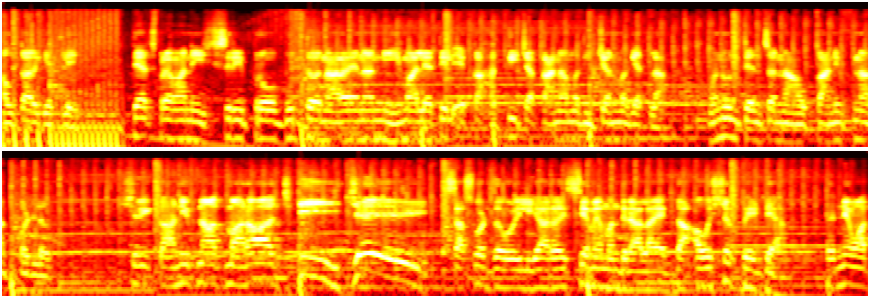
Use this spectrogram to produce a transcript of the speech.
अवतार घेतले. त्याचप्रमाणे श्री प्रो बुद्ध नारायणांनी हिमालयातील एका हत्तीच्या कानामध्ये जन्म घेतला. म्हणून त्यांचं नाव कानिफनाथ पडलं. श्री कानिफनाथ महाराज की जय! सासवड जवळील या रहस्यमय मंदिराला एकदा आवश्यक भेट द्या. धन्यवाद.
